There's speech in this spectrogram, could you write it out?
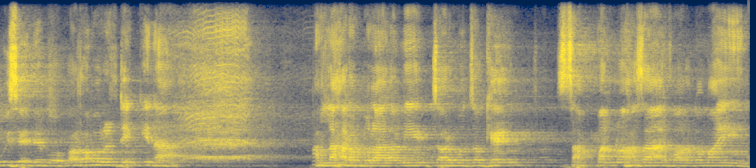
বুঝে দেব, কথা বলেন ঠিক কিনা? আল্লাহ রব্বুল আলমিন চর্মচোখে ছাপ্পান্ন হাজার বর্গ মাইল।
